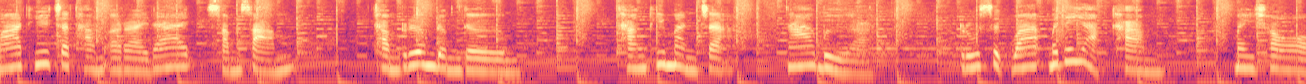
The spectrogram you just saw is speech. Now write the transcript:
มารถที่จะทำอะไรได้ซ้ำๆทำเรื่องเดิมๆทั้งที่มันจะน่าเบื่อ รู้สึกว่าไม่ได้อยากทำไม่ชอบ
